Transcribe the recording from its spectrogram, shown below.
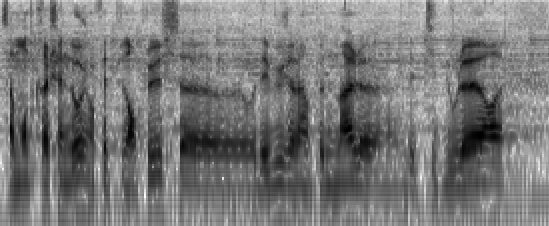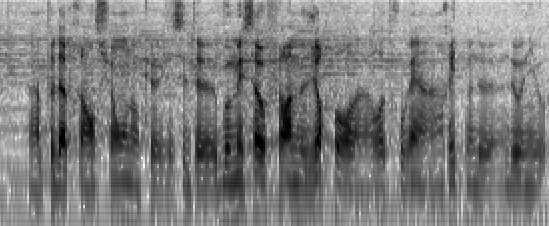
Ça monte crescendo, j'en fais de plus en plus. au début j'avais un peu de mal, des petites douleurs un peu d'appréhension. Donc euh, j'essaie de gommer ça au fur et à mesure pour euh, retrouver un rythme de, haut niveau.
